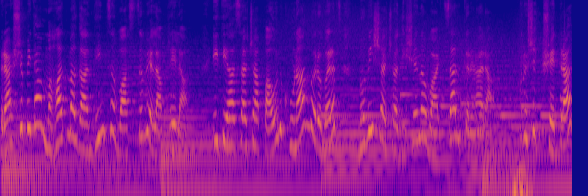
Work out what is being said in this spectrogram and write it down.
राष्ट्रपिता महात्मा गांधींचं वास्तव्य लाभलेला. इतिहासाच्या पाऊल खुणांबरोबरच भविष्याच्या दिशेनं वाटचाल करणारा. कृषी क्षेत्रात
